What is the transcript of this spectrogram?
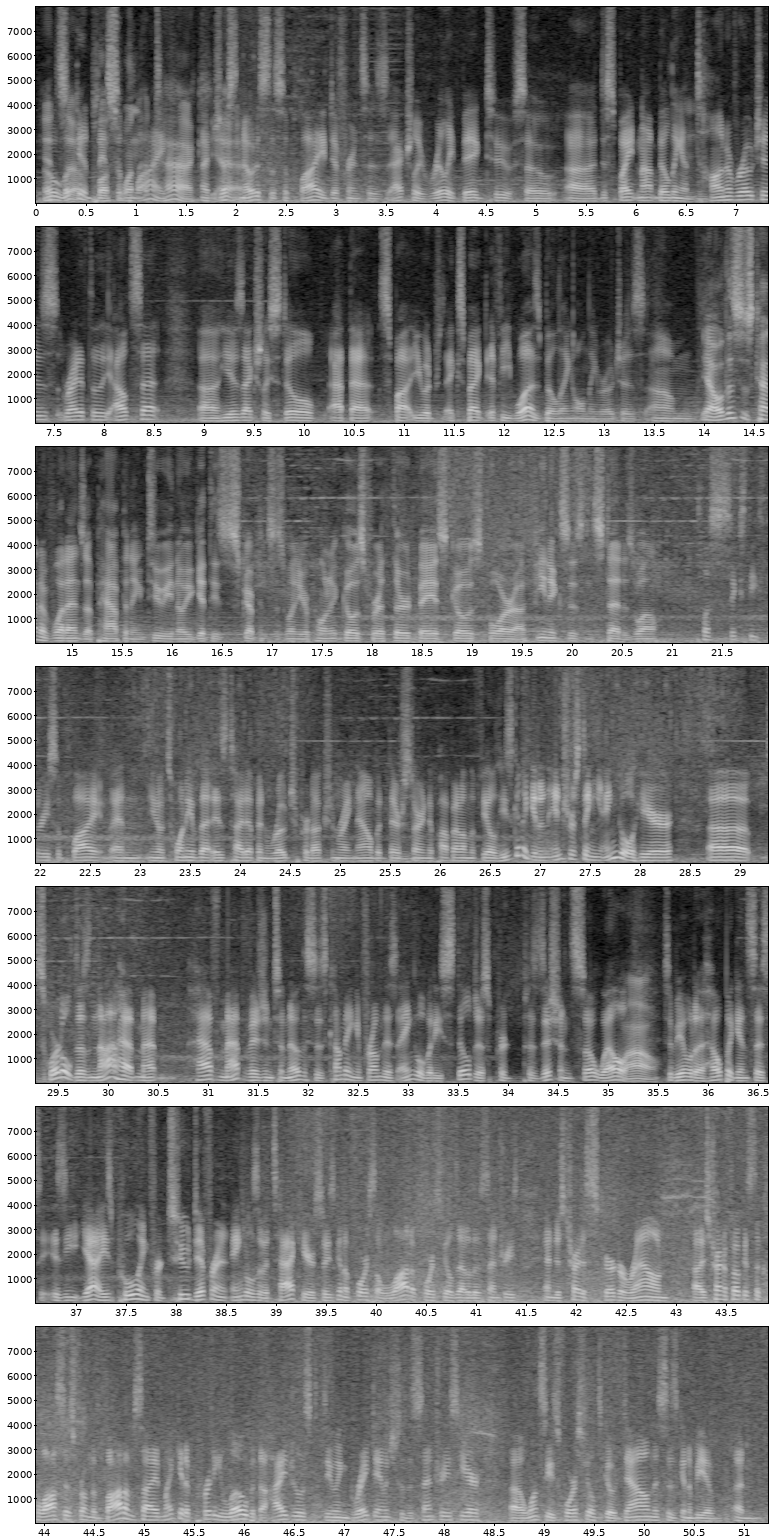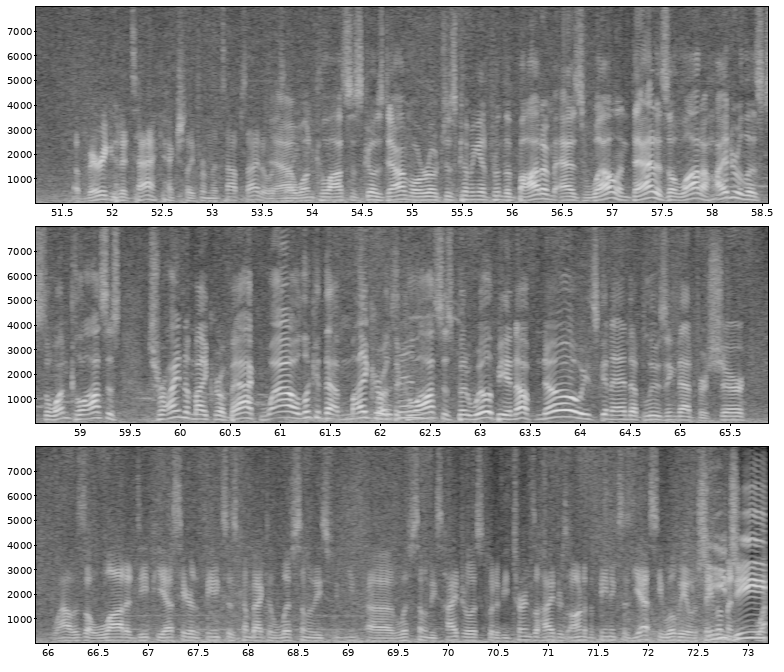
Oh, look at plus the one supply. attack. I just noticed the supply difference is actually really big too. So, uh, despite not building a Mm-hmm. ton of roaches right at the outset, uh, he is actually still at that spot you would expect if he was building only roaches. Um, Yeah, well, this is kind of what ends up happening, too. You know, you get these discrepancies when your opponent goes for a third base, goes for uh, Phoenixes instead as well. Plus 63 supply, and you know 20 of that is tied up in roach production right now, but they're Mm-hmm. starting to pop out on the field. He's going to get an interesting angle here. Uh, Squirtle does not have map have map vision to know this is coming from this angle, but he's still just pr- positioned so well Wow. to be able to help against this. Is he? Yeah, he's pooling for two different angles of attack here, so he's going to force a lot of force fields out of those sentries and just try to skirt around. Uh, he's trying to focus the Colossus from the bottom side. Might get it pretty low, but the Hydralisk is doing great damage to the sentries here. Uh, once these force fields go down, this is going to be a, a a very good attack actually from the top side. It looks Yeah, like. one Colossus goes down. More roaches coming in from the bottom as well, and that is a lot of Hydralisks. The one Colossus trying to micro back. Wow, look at that micro Goes with the in. Colossus, but will it be enough? No, he's going to end up losing that for sure. Wow, there's a lot of DPS here. The Phoenixes come back to lift some of these uh, lift some of these Hydralisks, but if he turns the Hydras onto the Phoenixes, yes, he will be able to save them. and- GG.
